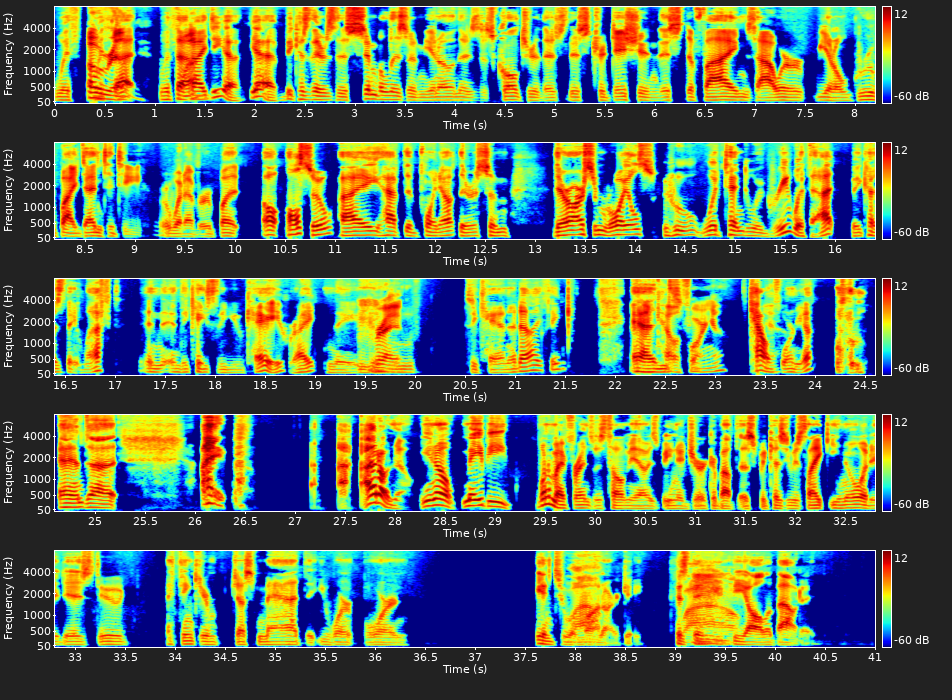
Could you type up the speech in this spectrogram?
with, Oh, with really? that with that Wow. idea. Yeah, because there's this symbolism, you know, and there's this culture, there's this tradition, this defines our, you know, group identity or whatever. But also, I have to point out there are some there are some royals who would tend to agree with that because they left in in the case of the UK, right? And they, they Mhm. Right. moved to Canada, I think. and And California. California. and uh, I, I, I don't know. You know, maybe one of my friends was telling me I was being a jerk about this because he was like, you know what it is, dude. I think you're just mad that you weren't born into a monarchy because then you'd be all about it.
